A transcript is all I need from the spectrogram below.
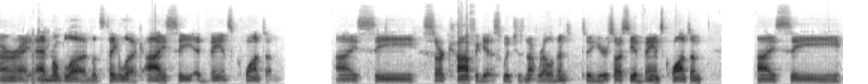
All right, but Admiral Blood. Let's take a look. I see Advanced Quantum. I see Sarcophagus, which is not relevant to here. So I see Advanced Quantum. I see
